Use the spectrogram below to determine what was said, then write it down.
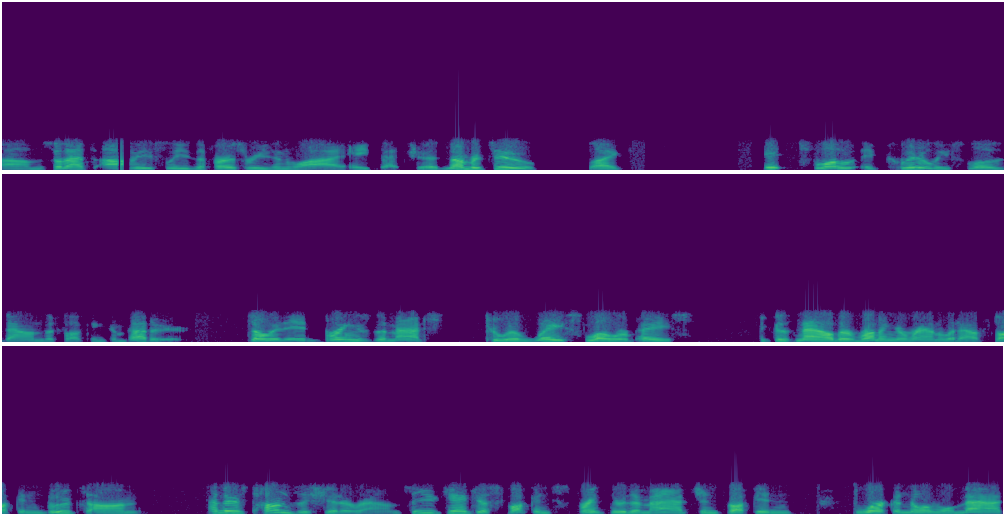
Um, so that's obviously the first reason why I hate that shit. Number two, like it slow it clearly slows down the fucking competitor. So it, it brings the match to a way slower pace because now they're running around without fucking boots on and there's tons of shit around. So you can't just fucking sprint through the match and fucking work a normal match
